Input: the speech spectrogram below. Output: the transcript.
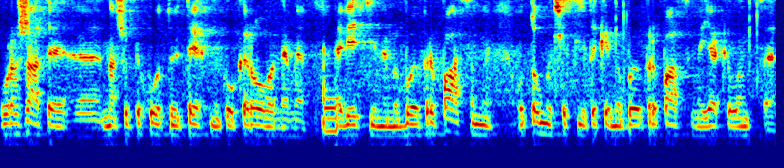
уражати нашу піхоту і техніку керованими авіаційними боєприпасами, у тому числі такими боєприпасами, як і ланцет.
